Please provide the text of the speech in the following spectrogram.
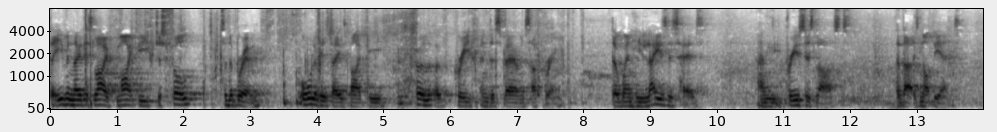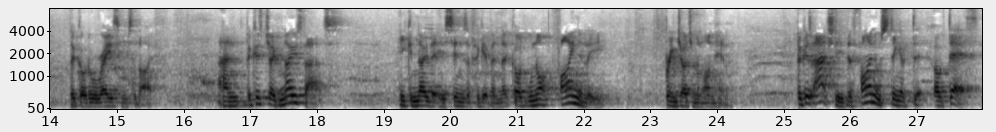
That even though this life might be just full to the brim, all of his days might be full of grief and despair and suffering, that when he lays his head and he breathes his last, that that is not the end, that God will raise him to life. And because Job knows that, he can know that his sins are forgiven, that God will not finally bring judgment on him. Because actually, the final sting of, de- of death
